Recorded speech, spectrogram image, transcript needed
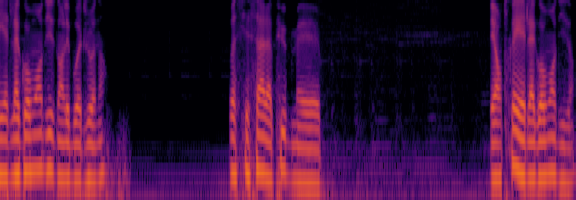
Ah, il y a de la gourmandise dans les boîtes jaunes. Hein. Je sais pas si c'est ça la pub, mais... Et en tout cas, il y a de la gourmandise. Hein.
